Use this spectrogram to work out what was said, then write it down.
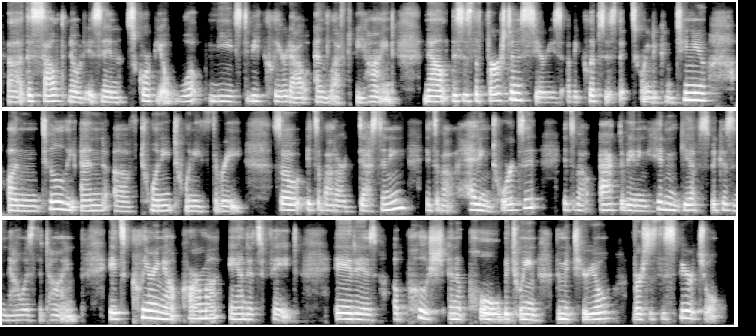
Uh, the south node is in Scorpio. What needs to be cleared out and left behind? Now, this is the first in a series of eclipses that's going to continue until the end of 2023. So it's about our destiny, it's about heading towards it, it's about activating hidden gifts because now is the time. It's clearing out karma and its fate. It is a push and a pull between the material versus the spiritual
